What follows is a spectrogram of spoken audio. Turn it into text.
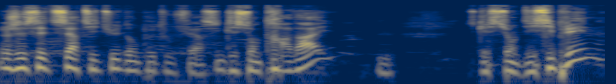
J'ai cette certitude, on peut tout faire. C'est une question de travail, c'est une question de discipline,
